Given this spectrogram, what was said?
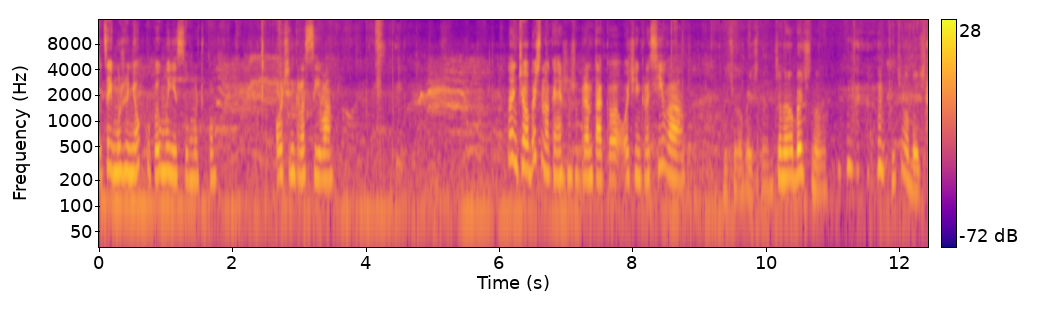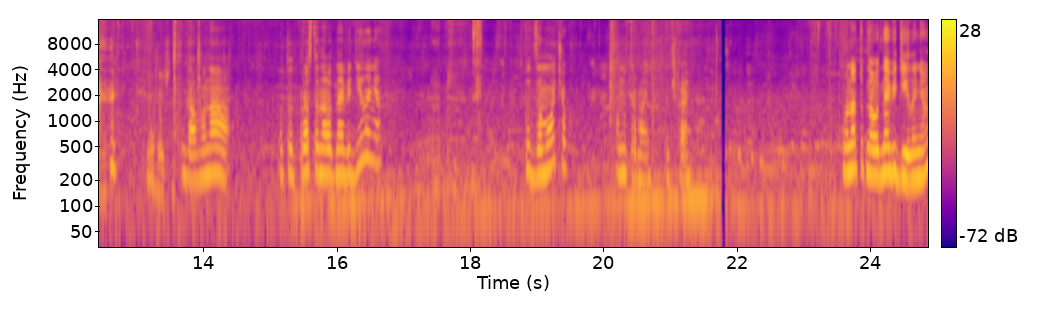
оцей муженьок купив мені сумочку. Очень красиво. Ну, нічого обичного, звісно, що прям так е, очень красиво. Нічого обичного. Нічого не обичного. Нічого обичного. Не обично. Да, вона отут просто на одне відділення. Тут замочок. А ну тримай, почекай. Вона тут на одне відділення.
